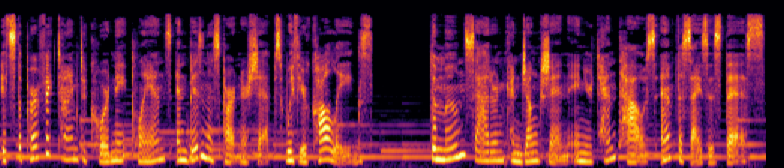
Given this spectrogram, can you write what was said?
it's the perfect time to coordinate plans and business partnerships with your colleagues. The Moon Saturn conjunction in your 10th house emphasizes this,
